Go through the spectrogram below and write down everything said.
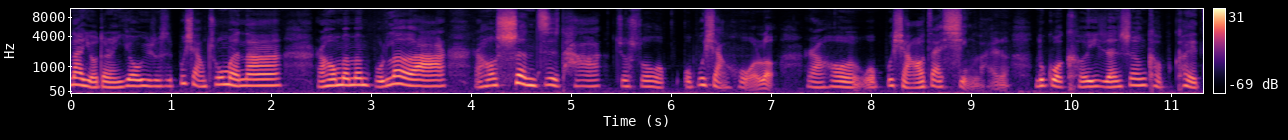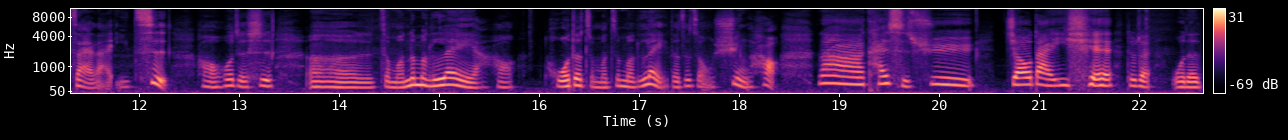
那有的人忧郁就是不想出门呐，然后闷闷不乐啊，然后甚至他就说我我不想活了，然后我不想要再醒来了。如果可以，人生可不可以再来一次？好，或者是呃，怎么那么累呀？好，活得怎么这么累的这种讯号，那开始去。交代一些，对不对？我的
